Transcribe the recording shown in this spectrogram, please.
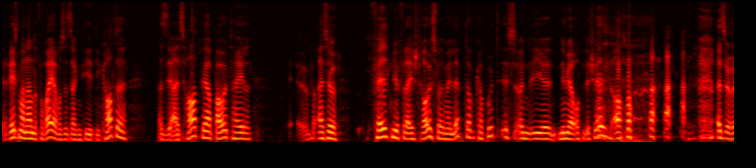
reden wir aneinander vorbei, aber sozusagen die, die Karte, also als Hardware-Bauteil, äh, also fällt mir vielleicht raus, weil mein Laptop kaputt ist und ich nicht mehr ordentlich aber also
